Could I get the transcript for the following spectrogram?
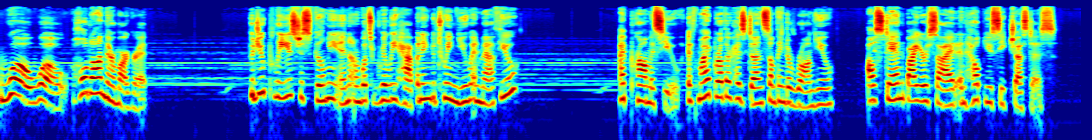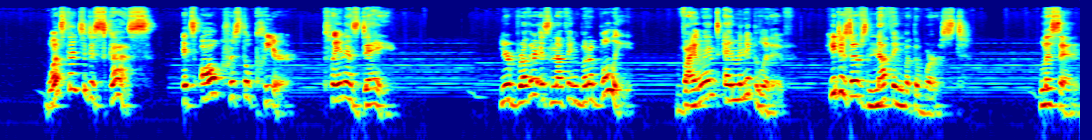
Whoa, whoa, hold on there, Margaret. Could you please just fill me in on what's really happening between you and Matthew? I promise you, if my brother has done something to wrong you, I'll stand by your side and help you seek justice. What's there to discuss? It's all crystal clear, plain as day. Your brother is nothing but a bully, violent and manipulative. He deserves nothing but the worst. Listen,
